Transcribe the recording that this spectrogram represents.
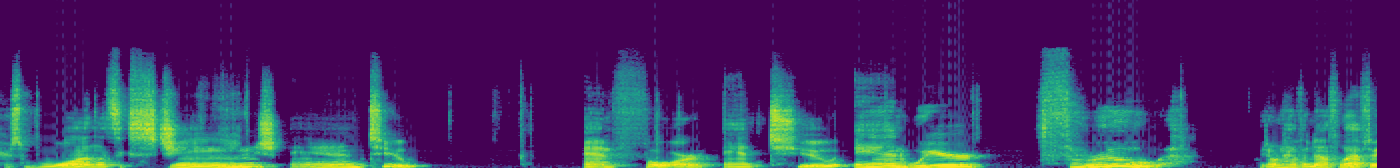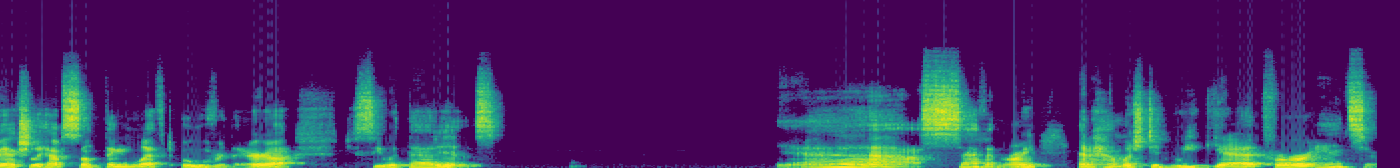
There's one. Let's exchange, and two and four and two, and we're through. We don't have enough left. We actually have something left over there. Uh, do you see what that is? Yeah, seven, right? And how much did we get for our answer?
